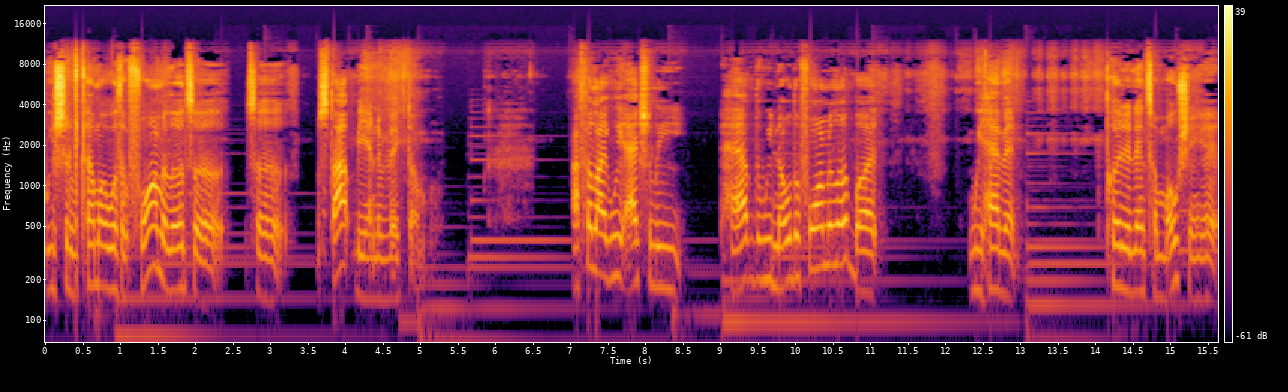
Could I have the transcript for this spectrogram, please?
we should have come up with a formula to to stop being the victim. I feel like we actually have the we know the formula, but we haven't put it into motion yet.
